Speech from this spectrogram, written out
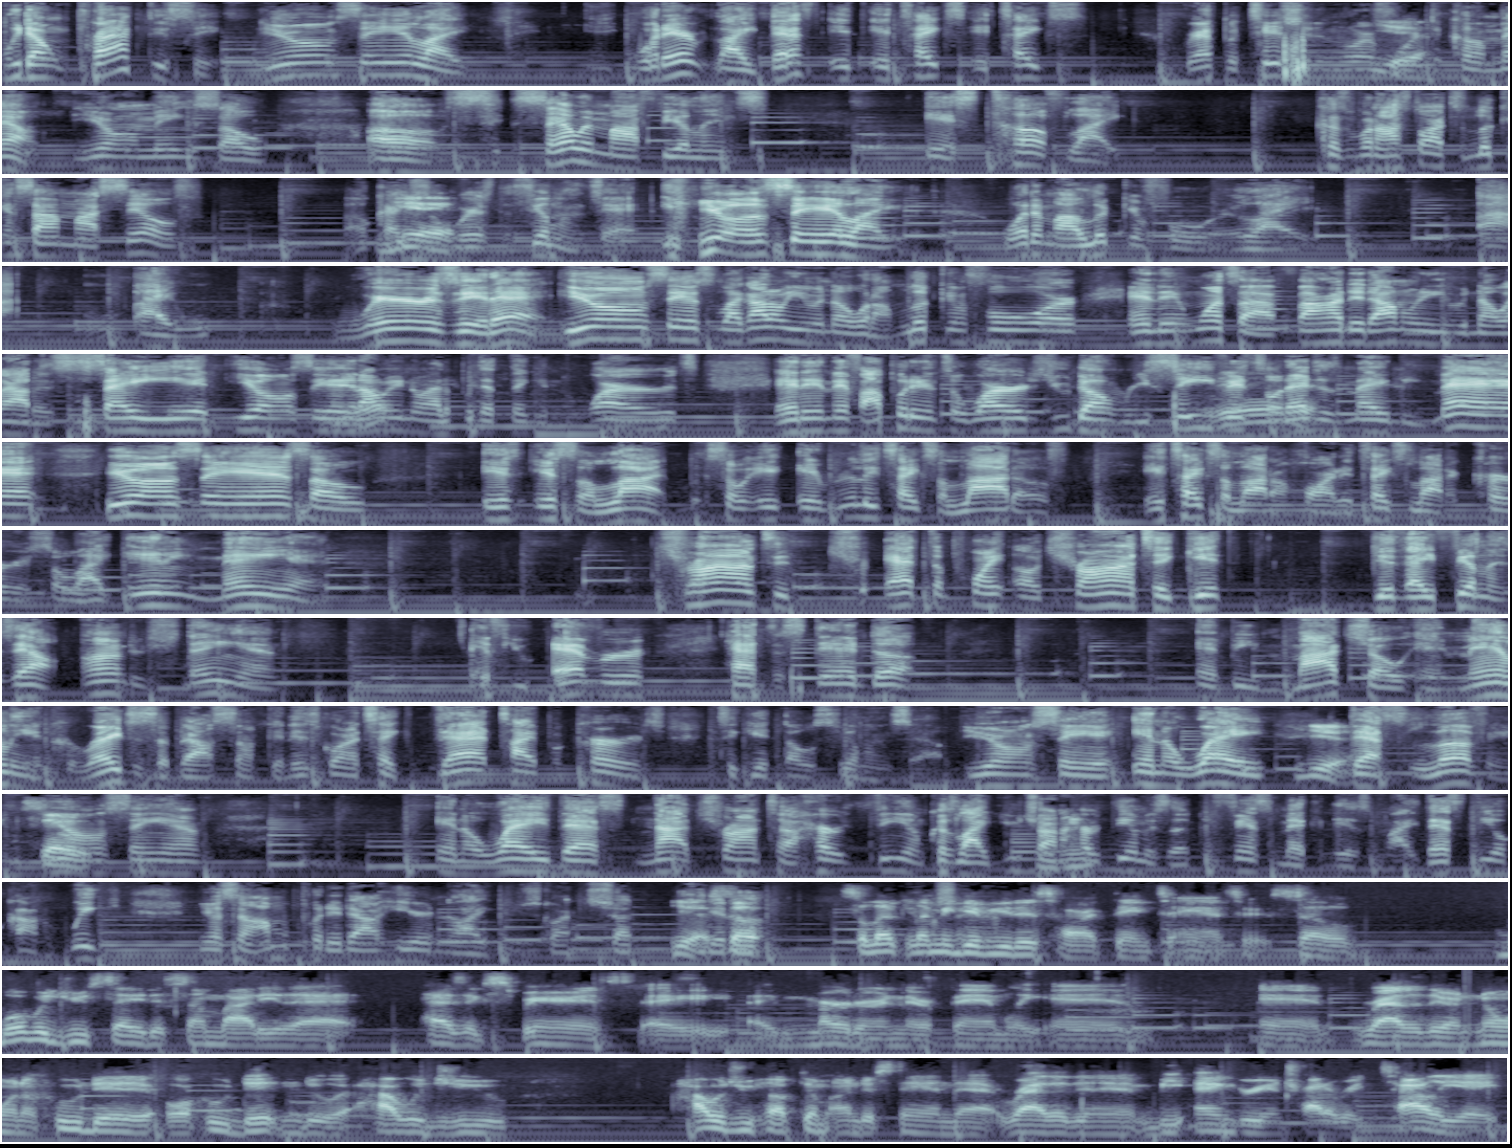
we don't practice it you know what i'm saying? Like whatever like that's it, it takes it takes repetition in order yeah. for it to come out you know what i mean? So uh s- selling my feelings is tough like because when i start to look inside myself Okay, yeah. so where's the feelings at? you know what I'm saying? Like, what am I looking for? Like, I, like, where is it at? You know what I'm saying? So like, I don't even know what I'm looking for. And then once I find it, I don't even know how to say it. You know what I'm saying? Yeah. I don't even know how to put that thing into words. And then if I put it into words, you don't receive it. Yeah. So that just made me mad. You know what I'm saying? So it's it's a lot. So it, it really takes a lot of it takes a lot of heart. It takes a lot of courage. So like any man trying to tr- at the point of trying to get their feelings out, understand if you ever had to stand up and be macho and manly and courageous about something, it's going to take that type of courage to get those feelings out. You know what I'm saying? In a way yeah. that's loving. So, you know what I'm saying? In a way that's not trying to hurt them because like you trying mm-hmm. to hurt them is a defense mechanism like that's still kind of weak you know what i'm saying i'm gonna put it out here and like you're just going to shut yeah so up. so let, let me give you this hard thing to answer so what would you say to somebody that has experienced a, a murder in their family and and rather they're knowing of who did it or who didn't do it how would you how would you help them understand that rather than be angry and try to retaliate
